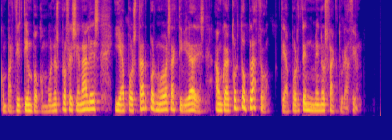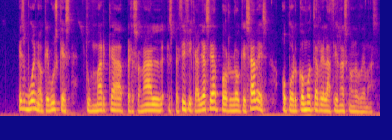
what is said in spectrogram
compartir tiempo con buenos profesionales y apostar por nuevas actividades, aunque a corto plazo te aporten menos facturación. Es bueno que busques tu marca personal específica, ya sea por lo que sabes o por cómo te relacionas con los demás.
